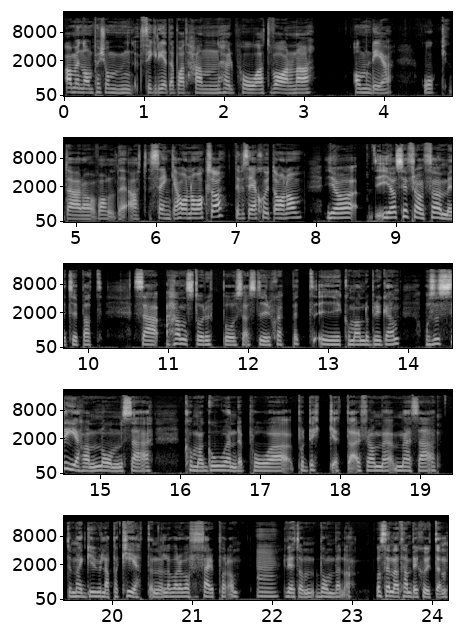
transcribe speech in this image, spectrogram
ja, men någon person fick reda på att han höll på att varna om det och därav valde att sänka honom också, det vill säga skjuta honom. Ja, jag ser framför mig typ att så här, han står upp och så här, styr skeppet i kommandobryggan och så ser han någon så här, komma gående på, på däcket där framme med så här, de här gula paketen eller vad det var för färg på dem. Mm. Du vet om bomberna. Och sen att han blir skjuten.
